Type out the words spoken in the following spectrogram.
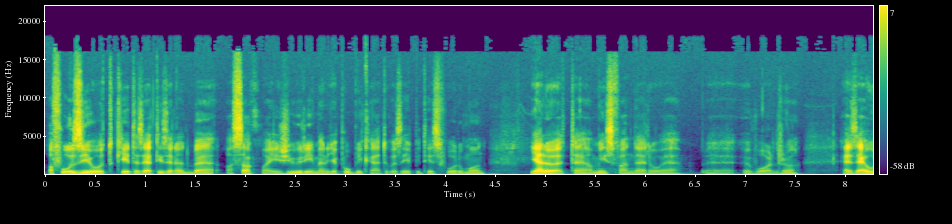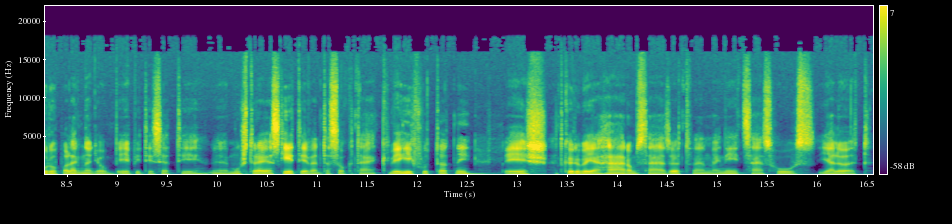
A fúziót 2015-ben a szakmai zsűri, mert ugye publikáltuk az építészfórumon, jelölte a Miss van der Rohe Awardra. Ez Európa legnagyobb építészeti mustrája, ezt két évente szokták végigfuttatni, és hát körülbelül 350 meg 420 jelölt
